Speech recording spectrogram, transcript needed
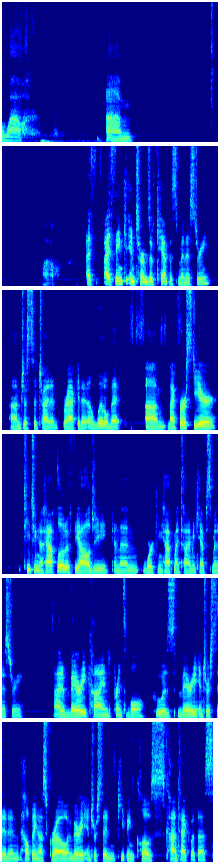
Oh, wow. Um, wow. I, th- I think in terms of campus ministry, um, just to try to bracket it a little bit, um, my first year teaching a half load of theology and then working half my time in campus ministry, I had a very kind principal who was very interested in helping us grow and very interested in keeping close contact with us.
